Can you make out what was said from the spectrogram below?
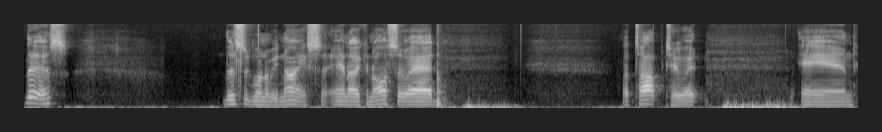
this, this is going to be nice. And I can also add a top to it and,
